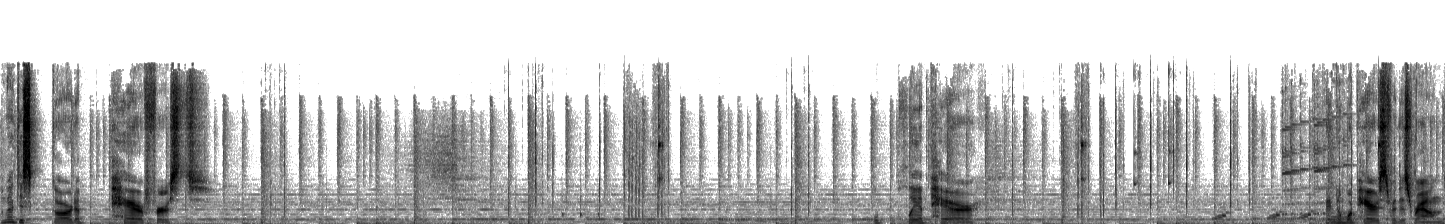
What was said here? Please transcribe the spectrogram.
I'm gonna discard a pair first. Play a pair. Okay, no more pairs for this round.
